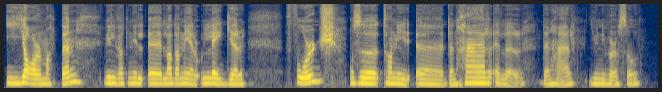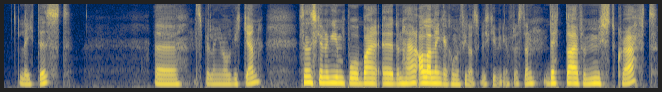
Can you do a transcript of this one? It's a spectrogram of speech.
I jar-mappen vill vi att ni eh, laddar ner och lägger Forge och så tar ni eh, den här eller den här Universal Latest. Eh, det spelar ingen roll vilken. Sen ska ni gå in på eh, den här, alla länkar kommer finnas i beskrivningen förresten. Detta är för Mystcraft.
